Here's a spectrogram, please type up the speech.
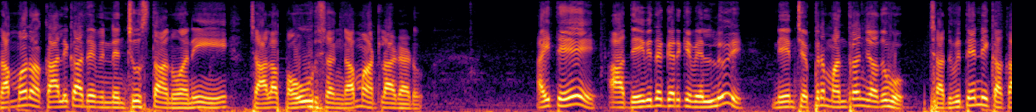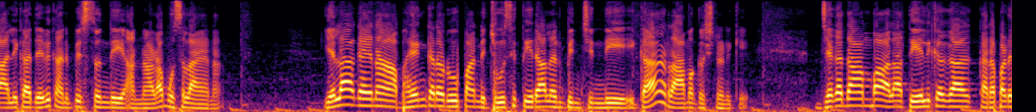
రమ్మను ఆ కాళికాదేవిని నేను చూస్తాను అని చాలా పౌరుషంగా మాట్లాడాడు. అయితే ఆ దేవి దగ్గరికి వెళ్ళి నేను చెప్పిన మంత్రం చదువు. చదివితే నీకు ఆ కాళికాదేవి కనిపిస్తుంది అన్నాడా ముసలాయన. ఎలాగైనా ఆ భయంకర రూపాన్ని చూసి తీరాలనిపించింది ఇక రామకృష్ణుడికి జగదాంబ అలా తేలికగా కనపడ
